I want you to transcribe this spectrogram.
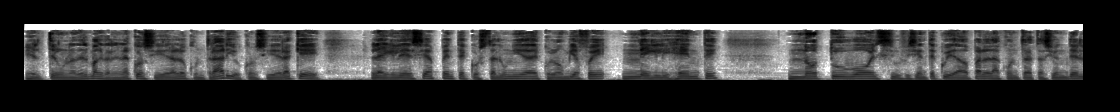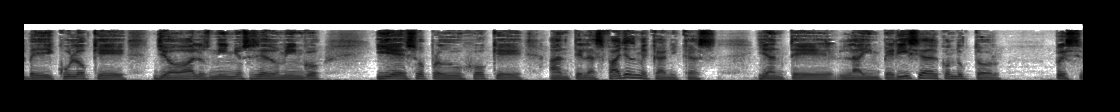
el Tribunal del Magdalena considera lo contrario, considera que la Iglesia Pentecostal Unida de Colombia fue negligente, no tuvo el suficiente cuidado para la contratación del vehículo que llevaba a los niños ese domingo y eso produjo que ante las fallas mecánicas y ante la impericia del conductor, pues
